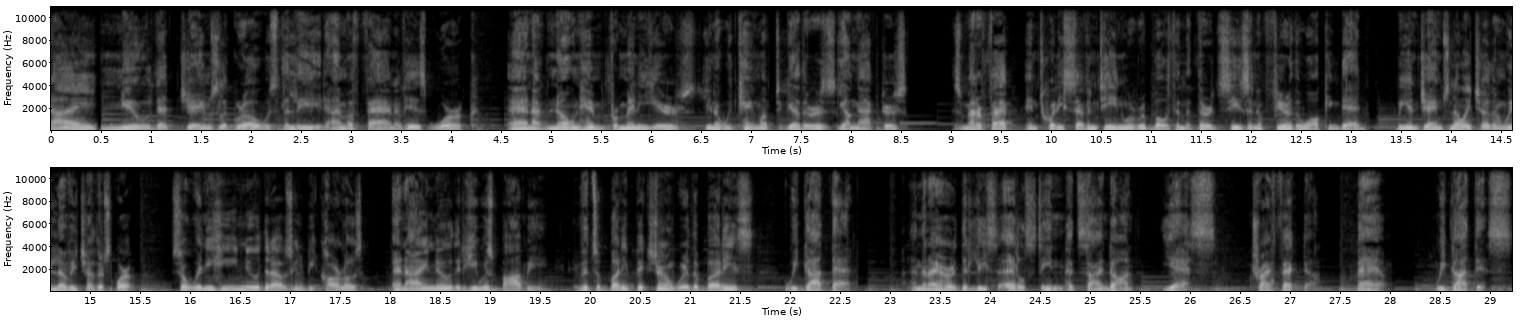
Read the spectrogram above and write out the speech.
I knew that James LeGros was the lead, I'm a fan of his work and I've known him for many years. You know, we came up together as young actors. As a matter of fact, in 2017, we were both in the third season of Fear the Walking Dead. Me and James know each other and we love each other's work. So when he knew that I was going to be Carlos and I knew that he was Bobby, if it's a buddy picture and we're the buddies, we got that. And then I heard that Lisa Edelstein had signed on. Yes, trifecta. Bam, we got this.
